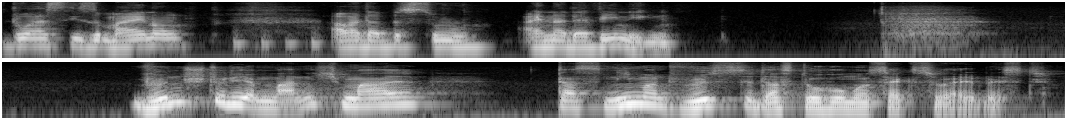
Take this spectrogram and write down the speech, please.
du hast diese Meinung, aber da bist du einer der wenigen. Wünschst du dir manchmal, dass niemand wüsste, dass du homosexuell bist?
